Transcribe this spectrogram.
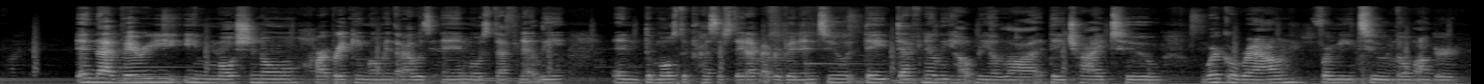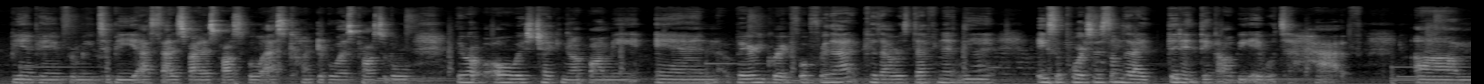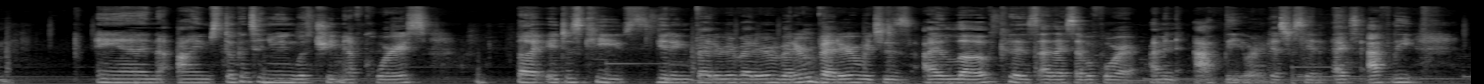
in that very emotional, heartbreaking moment that I was in, most definitely in the most depressive state I've ever been into, they definitely helped me a lot. They tried to work around for me to no longer be in pain, for me to be as satisfied as possible, as comfortable as possible. They were always checking up on me and very grateful for that because I was definitely a support system that I didn't think I'll be able to have. Um, and I'm still continuing with treatment, of course, but it just keeps getting better and better and better and better, which is I love because, as I said before, I'm an athlete, or I guess just say an ex athlete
